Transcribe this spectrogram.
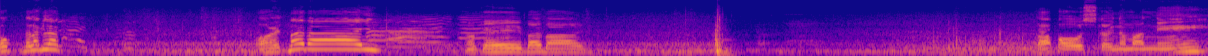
Oh, nalaglag. Alright, bye-bye. Okay, bye-bye. Tapos, kayo naman ni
